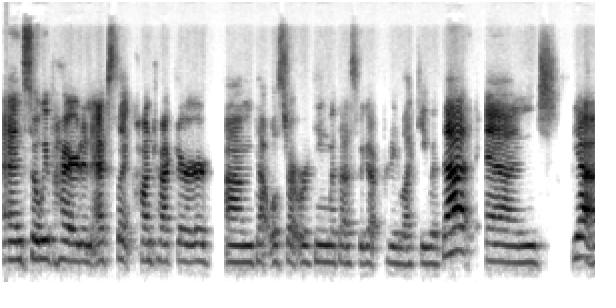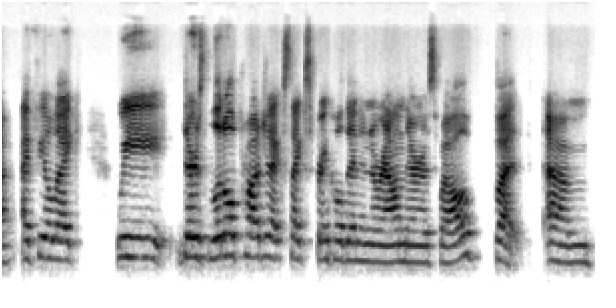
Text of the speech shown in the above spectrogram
And so we've hired an excellent contractor um, that will start working with us. We got pretty lucky with that. And yeah, I feel like we there's little projects like sprinkled in and around there as well, but um,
